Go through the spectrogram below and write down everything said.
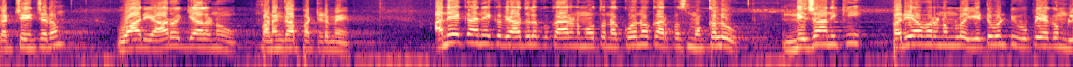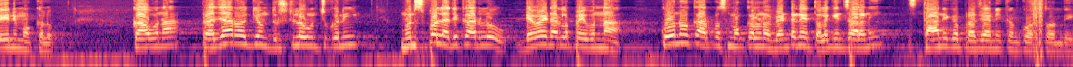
కట్ చేయించడం వారి ఆరోగ్యాలను పణంగా పట్టడమే. అనేక అనేక వ్యాధులకు కారణమవుతున్న కోనోకార్పస్ మొక్కలు నిజానికి పర్యావరణంలో ఎటువంటి ఉపయోగం లేని మొక్కలు. కావున ప్రజారోగ్యం దృష్టిలో ఉంచుకుని మున్సిపల్ అధికారులు డివైడర్లపై ఉన్న కోనోకార్పస్ మొక్కలను వెంటనే తొలగించాలని స్థానిక ప్రజానీకం కోరుతోంది.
